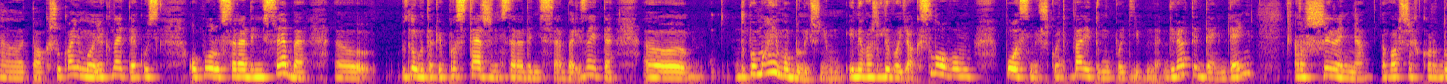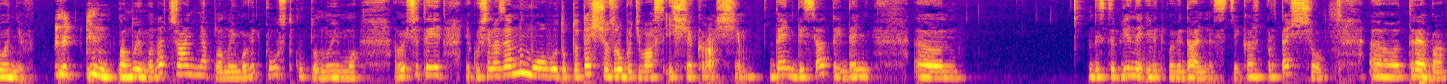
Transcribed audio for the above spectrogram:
Е, Так, шукаємо, як знаєте, якусь опору всередині себе, е, знову таки простержень всередині себе. І знаєте, е, допомагаємо ближньому. І неважливо як словом, посмішкою і так далі, і тому подібне. Дев'ятий день день розширення ваших кордонів. плануємо навчання, плануємо відпустку, плануємо вивчити якусь іноземну мову, тобто те, що зробить вас іще кращим. День десятий, день. Дисципліни і відповідальності кажуть про те, що е, треба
